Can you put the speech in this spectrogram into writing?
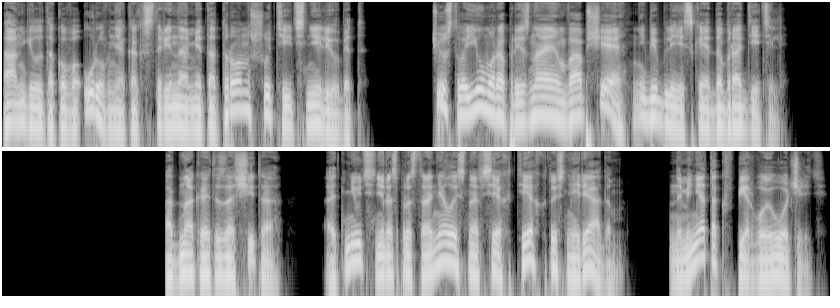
Ангелы такого уровня, как старина Метатрон, шутить не любят. Чувство юмора, признаем, вообще не библейская добродетель. Однако эта защита отнюдь не распространялась на всех тех, кто с ней рядом. На меня так в первую очередь.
